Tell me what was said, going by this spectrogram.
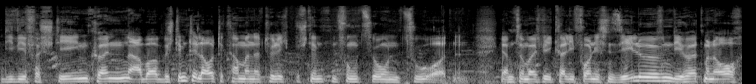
die wir verstehen können, aber bestimmte Laute kann man natürlich bestimmten Funktionen zuordnen. Wir haben zum Beispiel die kalifornischen Seelöwen, die hört man auch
